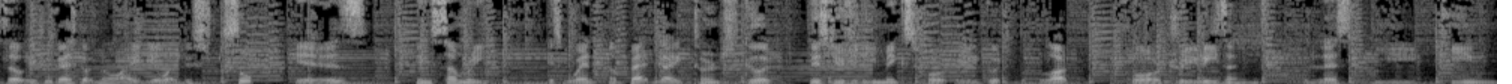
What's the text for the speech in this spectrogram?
So if you guys got no idea what this trope is, in summary, is when a bad guy turns good. This usually makes for a good plot for three reasons. Lest the team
